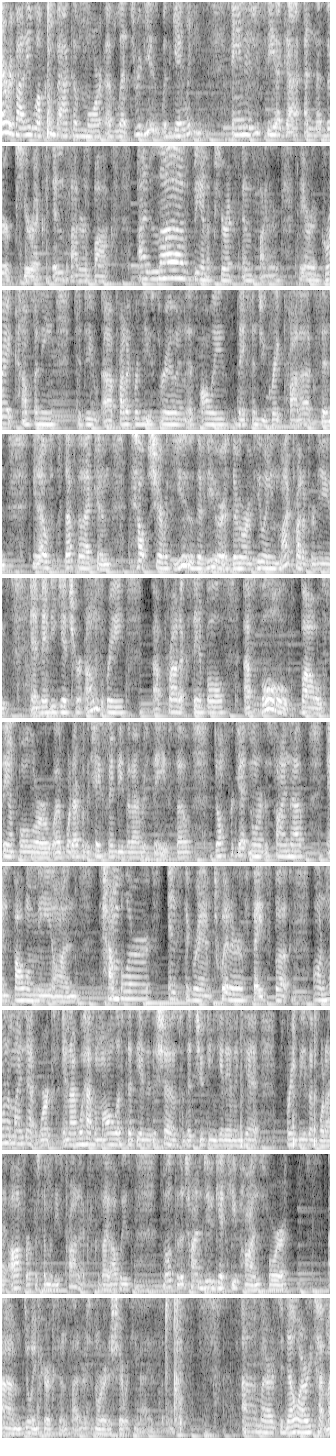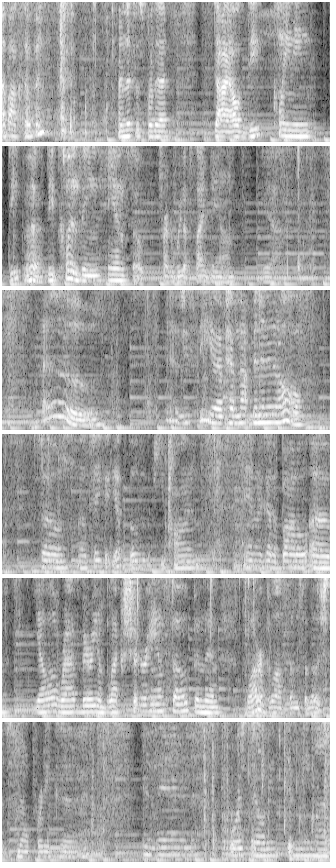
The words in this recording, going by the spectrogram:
everybody, welcome back of more of Let's Review with Gaylene. And as you see, I got another Purex Insiders box. I love being a Purex Insider. They are a great company to do uh, product reviews through, and as always, they send you great products and you know stuff that I can help share with you, the viewers that are reviewing my product reviews, and maybe get your own free uh, product sample, a full bottle sample, or whatever the case may be that I receive. So don't forget, in order to sign up and follow me on Tumblr, Instagram, Twitter, Facebook, on one of my networks, and I will have them all listed at the end of the show so that you can get in and get freebies of what I offer for some of these products because I always, most of the time, do get coupons for um, doing Purex Insiders in order to share with you guys. So, um, I already know I already cut my box open, and this is for the Dial Deep Cleaning, Deep Deep Cleansing Hand Soap. Try to read upside down. Yeah. Oh. You see, I have not been in it at all. So I'll take it. Yep, those are the coupons. And I got a bottle of yellow raspberry and black sugar hand soap and then water blossom. So those should smell pretty good. And then, of course, they always give me my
